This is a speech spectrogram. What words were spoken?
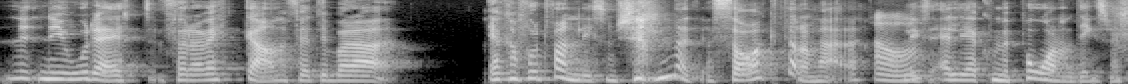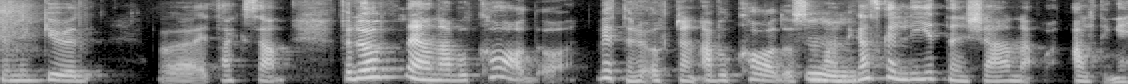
nu, gjorde jag ett förra veckan för att jag bara, jag kan fortfarande liksom känna att jag saknar de här. Ja. Liksom, eller jag kommer på någonting som jag känner, men gud, jag är tacksam. För då öppnade jag en avokado. Vet du hur du öppnar en avokado som Mm. har en ganska liten kärna och allting är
